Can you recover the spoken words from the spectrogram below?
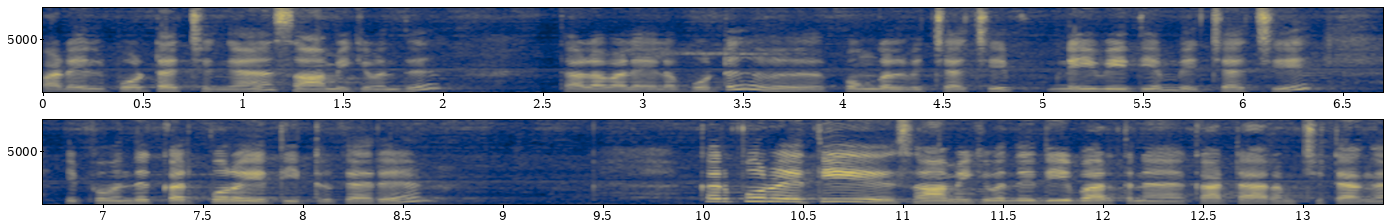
படையல் போட்டாச்சுங்க. சாமிக்கு வந்து தலைவலையில் போட்டு பொங்கல் வச்சாச்சு நெய்வேத்தியம் வச்சாச்சு. இப்போ வந்து கற்பூரம் ஏற்றிட்டுருக்காரு கற்பூரம் ஏற்றி சாமிக்கு வந்து தீபார்த்தனை காட்ட ஆரம்பிச்சிட்டாங்க.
